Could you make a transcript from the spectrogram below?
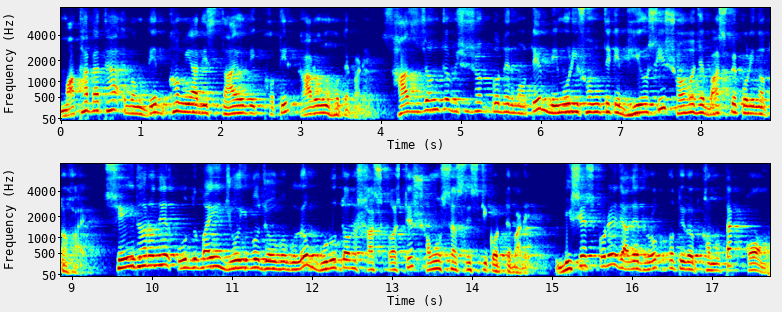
মাথা ব্যথা এবং দীর্ঘমেয়াদী স্নায়বিক ক্ষতির কারণও হতে পারে। শ্বাসযন্ত্র বিশেষজ্ঞদের মতে, মেমোরি ফোম থেকে ভিওসি সহজে বাষ্পে পরিণত হয়। সেই ধরনের উদ্বায়ী জৈব যৌগগুলো গুরুতর শ্বাসকষ্টের সমস্যা সৃষ্টি করতে পারে, বিশেষ করে যাদের রোগ প্রতিরোধ ক্ষমতা কম।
